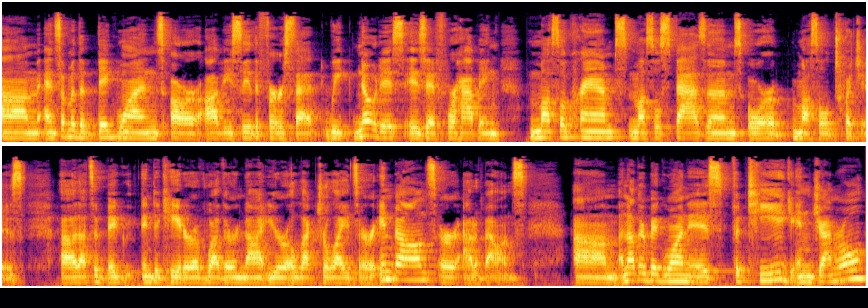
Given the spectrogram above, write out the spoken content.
Um, and some of the big ones are obviously the first that we notice is if we're having muscle cramps, muscle spasms, or muscle twitches. Uh, that's a big indicator of whether or not your electrolytes are in balance or out of balance. Um, another big one is fatigue in general.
